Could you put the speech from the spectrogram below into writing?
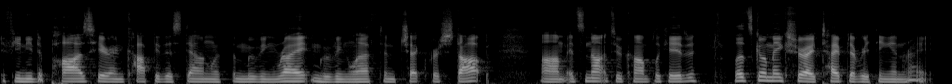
If you need to pause here and copy this down with the moving right, moving left, and check for stop, um, it's not too complicated. Let's go make sure I typed everything in right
